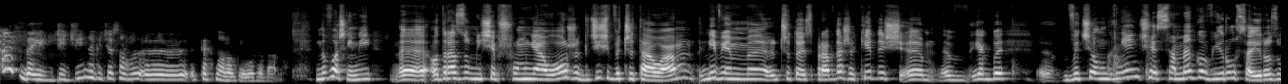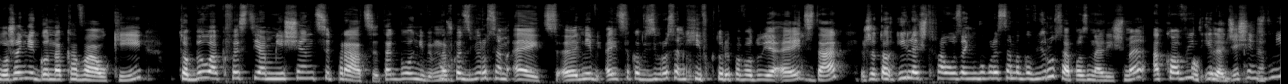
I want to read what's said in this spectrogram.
każdej dziedziny, gdzie są y, technologie używane. No właśnie, mi e, od razu mi się przypomniało, że gdzieś wyczytałam, nie wiem e, czy to jest prawda, że kiedyś e, jakby wyciągnięcie samego wirusa i rozłożenie go na kawałki to była kwestia miesięcy pracy. Tak było, nie wiem, na przykład z wirusem AIDS, nie AIDS, tylko z wirusem HIV, który powoduje AIDS, tak? Że to ileś trwało, zanim w ogóle samego wirusa poznaliśmy, a COVID ile? 10 dni?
